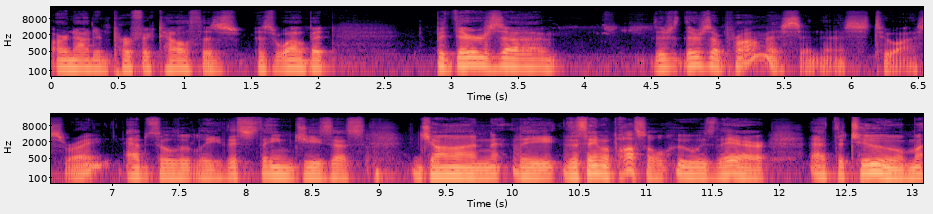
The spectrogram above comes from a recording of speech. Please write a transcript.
are not in perfect health as as well, but but there's a there's there's a promise in this to us, right? Absolutely. This same Jesus, John, the the same apostle who was there at the tomb,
